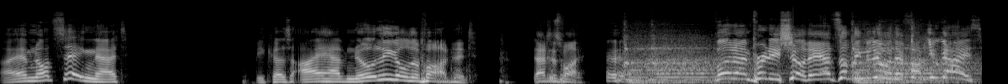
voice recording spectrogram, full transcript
I am not saying that because I have no legal department. That is why. but I'm pretty sure they had something to do with it. Fuck you guys!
